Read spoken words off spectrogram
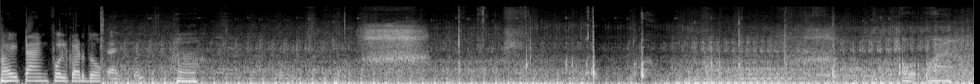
भाई टैंक फुल कर दो। हाँ। ओ, वाह।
